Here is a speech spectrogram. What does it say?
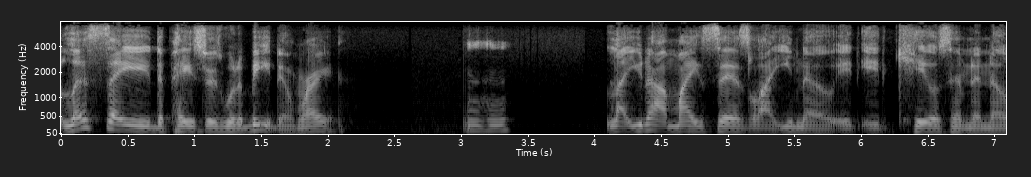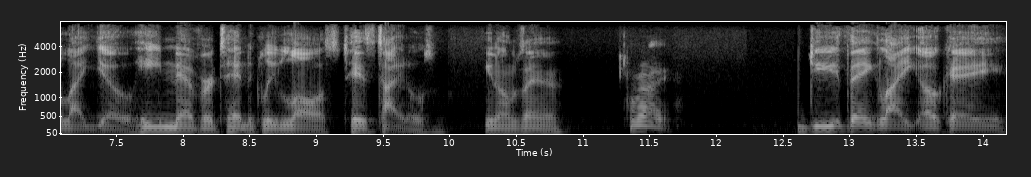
Let's say the Pacers would have beat them, right? hmm Like you know how Mike says, like you know it it kills him to know, like yo, he never technically lost his titles. You know what I'm saying? Right. Do you think like okay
